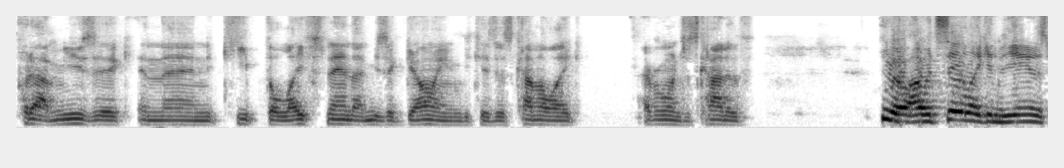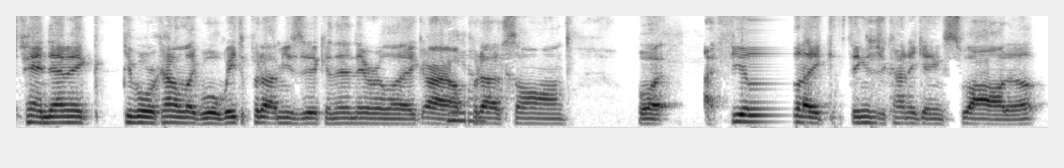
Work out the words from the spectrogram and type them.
put out music and then keep the lifespan of that music going because it's kind of like everyone just kind of you know, I would say like in the beginning of this pandemic, people were kind of like, "Well, wait to put out music," and then they were like, "All right, I'll Yeah. put out a song." But I feel like things are kind of getting swallowed up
